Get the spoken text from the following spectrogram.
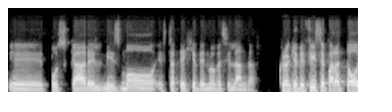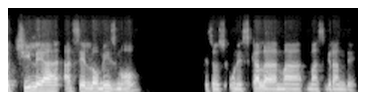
eh, buscar el mismo estrategia de Nueva Zelanda. Creo que es difícil para todo Chile hacer lo mismo. Eso es una escala más, más grande.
